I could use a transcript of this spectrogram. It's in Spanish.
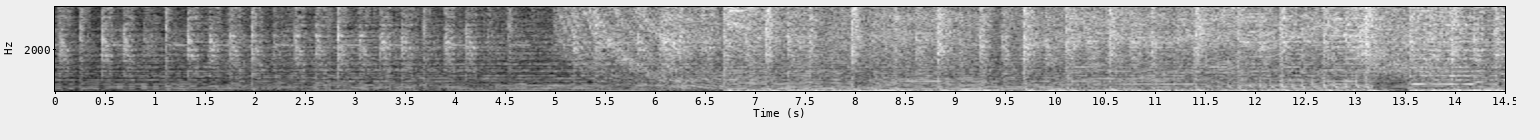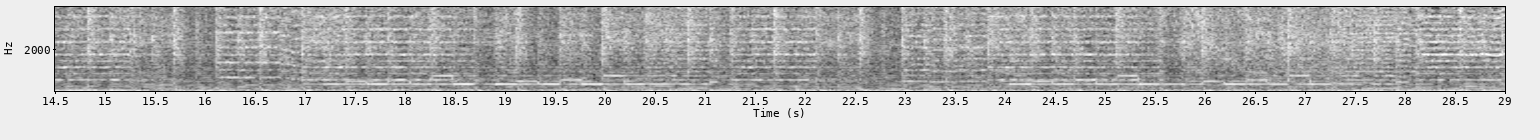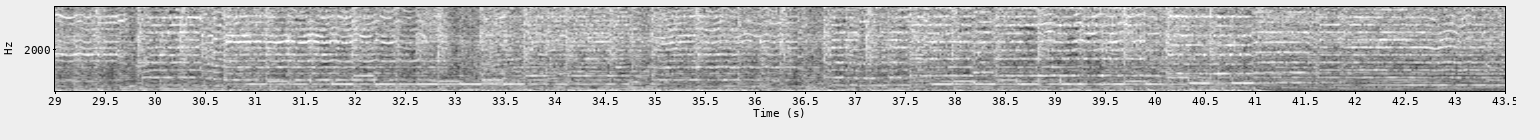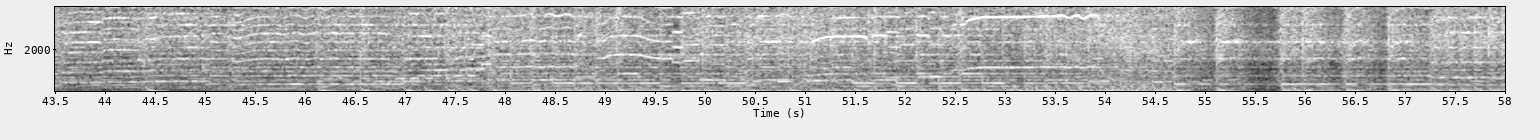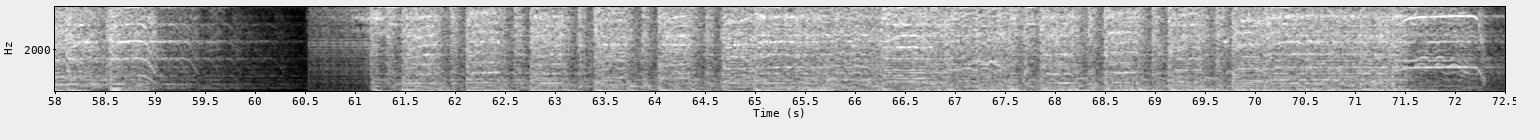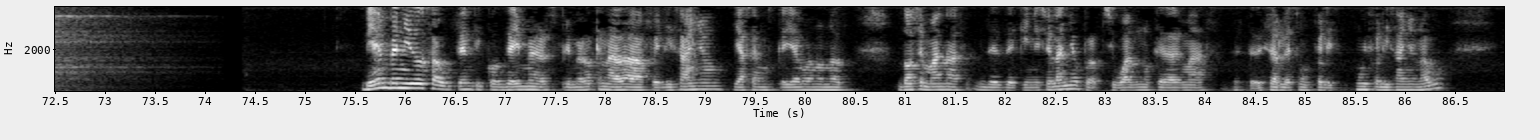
you auténticos gamers. Primero que nada, feliz año. Ya sabemos que llevan unas dos semanas desde que inició el año, pero pues igual no queda de más este, desearles un feliz, muy feliz año nuevo.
